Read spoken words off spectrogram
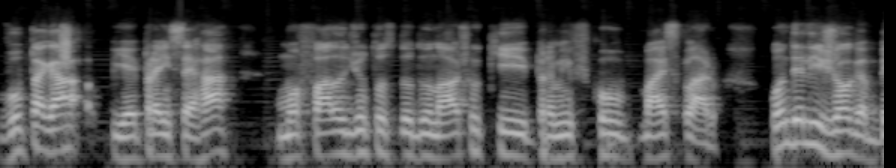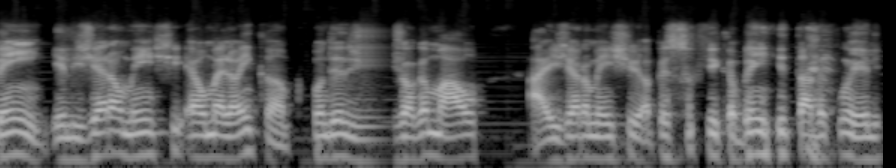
Vou pegar, e aí para encerrar, uma fala de um torcedor do Náutico que para mim ficou mais claro. Quando ele joga bem, ele geralmente é o melhor em campo. Quando ele joga mal, aí geralmente a pessoa fica bem irritada com ele.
